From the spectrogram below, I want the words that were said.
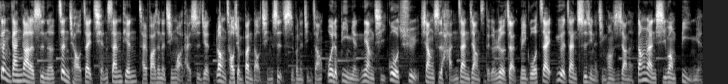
更尴尬的是呢，正巧在前三天才发生的青瓦台事件，让朝鲜半岛情势十分的紧张。为了避免酿起过去像是韩战这样子的一个热战，美国在越战吃紧的情况之下呢，当然希望避免。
